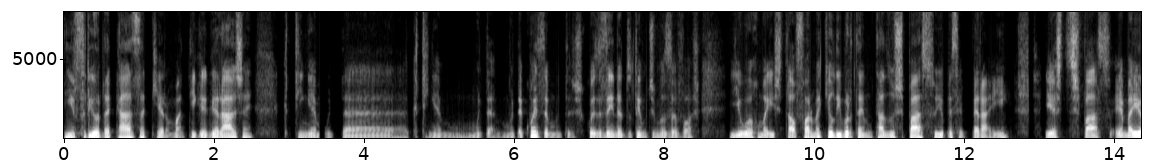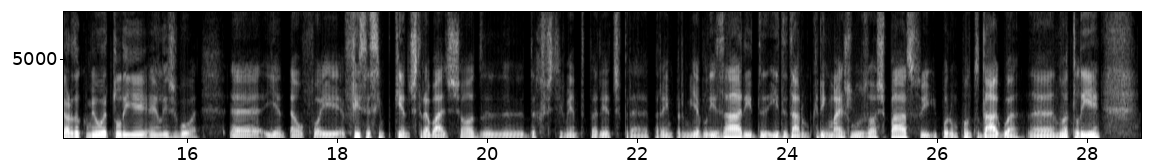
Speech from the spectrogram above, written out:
inferior da casa, que era uma antiga garagem, que tinha muita, que tinha muita, muita coisa, muitas coisas ainda do tempo dos meus avós. E eu arrumei isto de tal forma que eu libertei metade do espaço e eu pensei, espera aí, este espaço é maior do que o meu ateliê em Lisboa. Uh, e então foi, fiz assim pequenos trabalhos só de, de, de revestimento de paredes para, para impermeabilizar e de, e de dar um bocadinho mais luz ao espaço e, e pôr um ponto de água uh, no ateliê.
